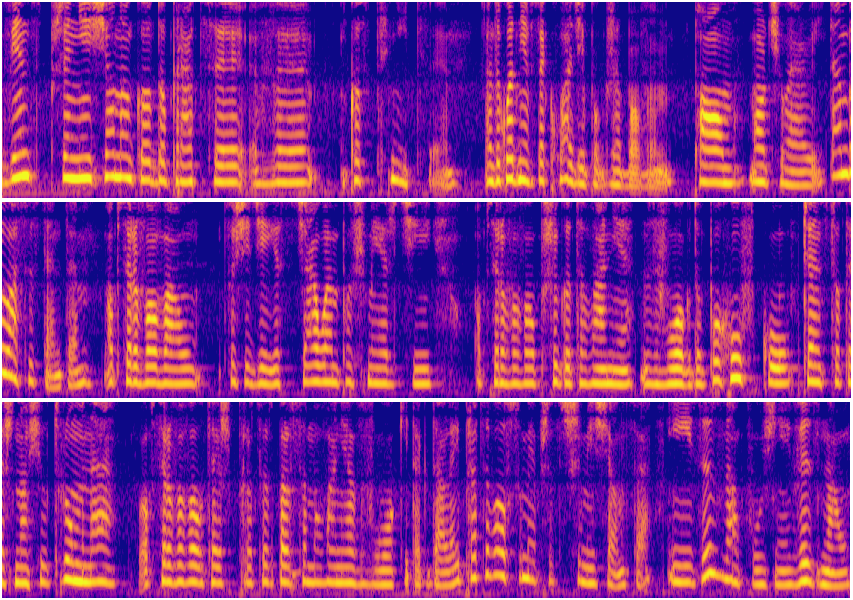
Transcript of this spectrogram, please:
więc przeniesiono go do pracy w kostnicy, a dokładnie w zakładzie pogrzebowym Palm Mortuary. Tam był asystentem, obserwował co się dzieje z ciałem po śmierci, obserwował przygotowanie zwłok do pochówku, często też nosił trumnę, obserwował też proces balsamowania zwłok i tak dalej. Pracował w sumie przez trzy miesiące i zeznał później, wyznał,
